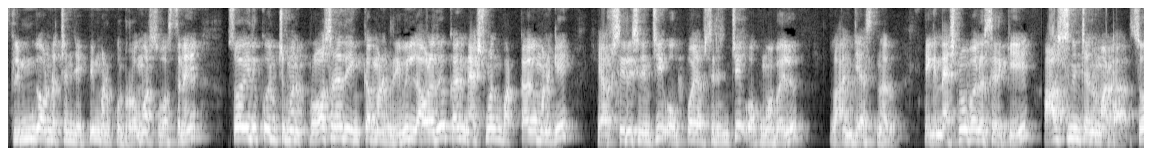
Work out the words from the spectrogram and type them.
స్లిమ్గా ఉండొచ్చు అని చెప్పి మనకు రూమర్స్ వస్తున్నాయి. సో ఇది కొంచెం మన ప్రోస్ అనేది ఇంకా మనకు రివీల్ అవ్వలేదు. కానీ నెక్స్ట్ మంత్ పక్కాగా మనకి ఎఫ్ సిరీస్ నుంచి ఒప్పో ఎఫ్ సిరీస్ నుంచి ఒక మొబైల్ లాంచ్ చేస్తున్నారు. ఇక నెక్స్ట్ మొబైల్ వచ్చేసరికి ఆసిస్ నుంచి అనమాట సో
